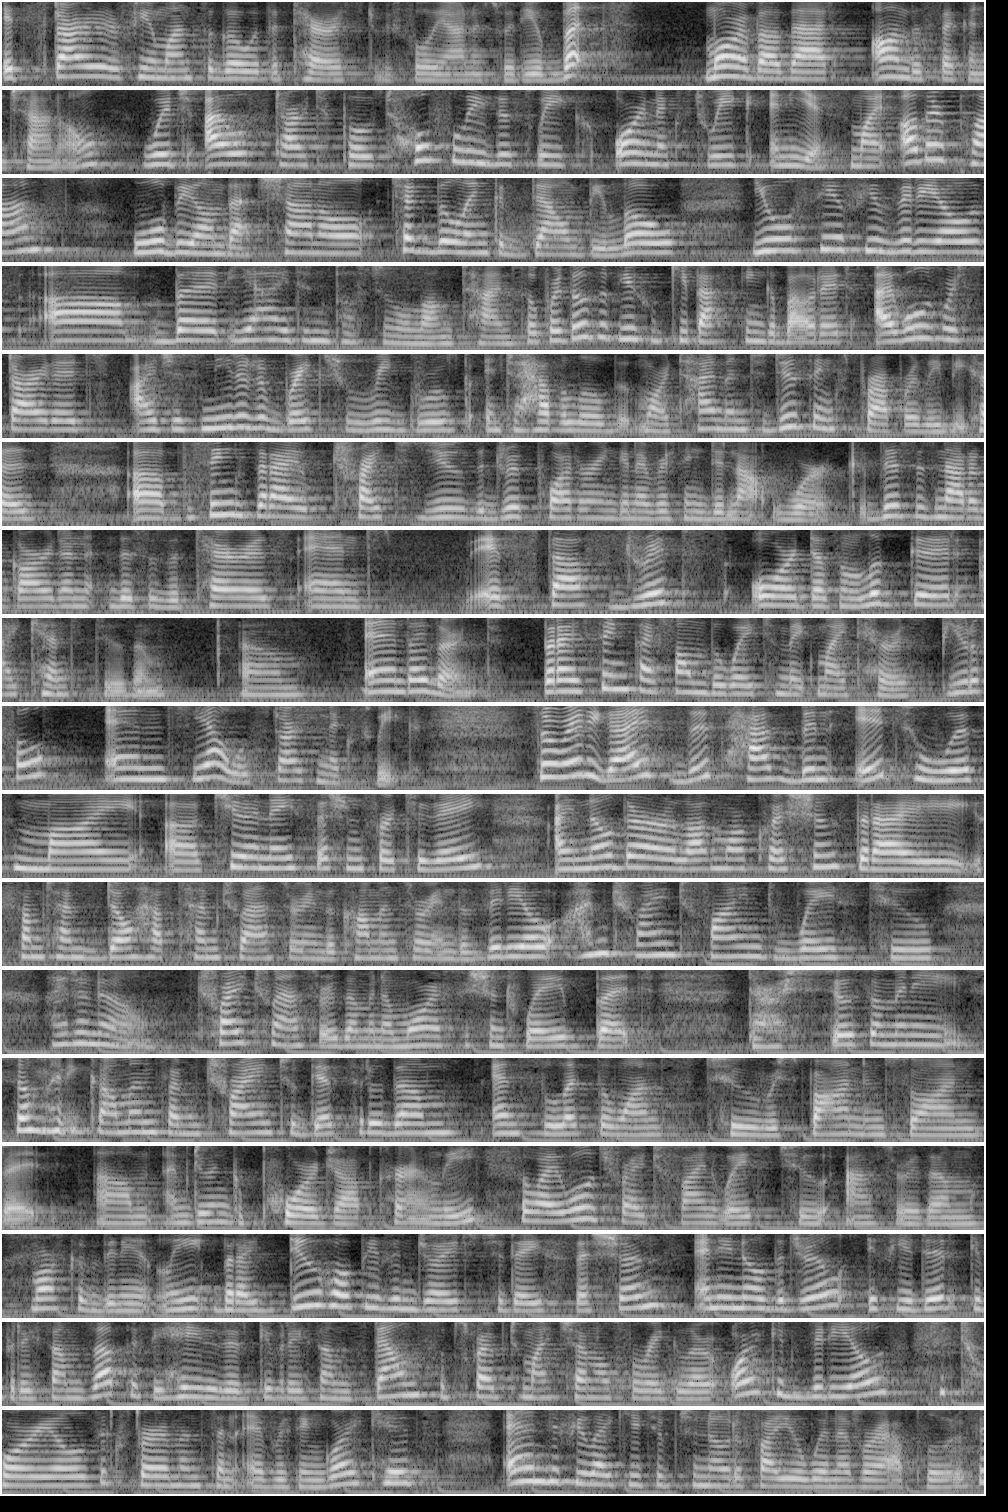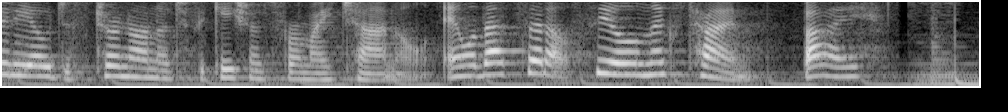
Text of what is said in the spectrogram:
It started a few months ago with the terrace, to be fully honest with you, but more about that on the second channel, which I will start to post hopefully this week or next week. And yes, my other plans will be on that channel. Check the link down below. You will see a few videos, um, but yeah, I didn't post in a long time. So for those of you who keep asking about it, I will restart it. I just needed a break to regroup and to have a little bit more time and to do things properly because uh, the things that I tried to do, the drip watering and everything did not work. This is not a garden, this is a terrace and if stuff drips or doesn't look good, I can't do them. Um, and I learned. But I think I found the way to make my terrace beautiful and yeah, we'll start next week. So already guys, this has been it with my uh, Q&A session for today. I know there are a lot more questions that I sometimes don't have time to answer in the comments or in the video. I'm trying to find ways to, I don't know, try to answer them in a more efficient way, but there are so so many so many comments. I'm trying to get through them and select the ones to respond and so on but um, I'm doing a poor job currently. So I will try to find ways to answer them more conveniently but I do hope you've enjoyed today's session. And you know the drill. If you did give it a thumbs up. If you hated it give it a thumbs down. Subscribe to my channel for regular orchid videos tutorials experiments and everything orchids. And if you like YouTube to notify you whenever I upload a video just turn on notifications for my channel. And with that said I'll see you all next time Bye!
